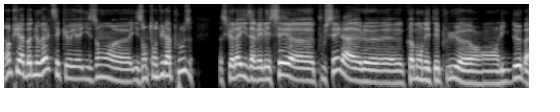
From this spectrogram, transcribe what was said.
Non, puis la bonne nouvelle, c'est qu'ils ont, euh, ils ont tendu la pelouse. Parce que là, ils avaient laissé euh, pousser, là, le, comme on n'était plus euh, en Ligue 2, bah,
